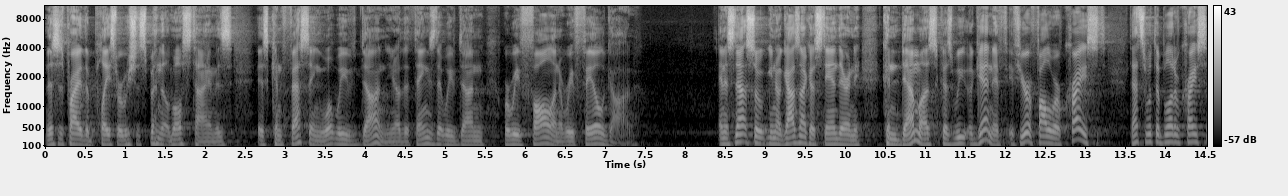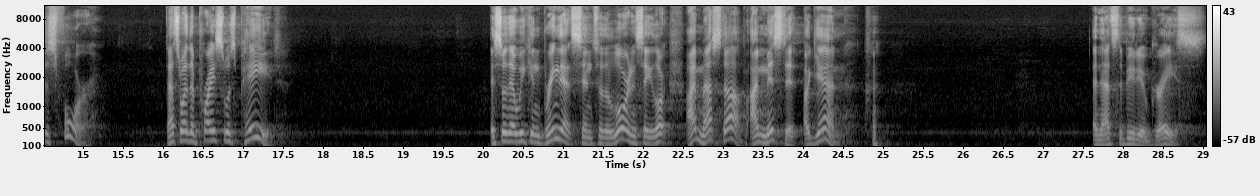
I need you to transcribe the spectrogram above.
This is probably the place where we should spend the most time is, is confessing what we've done, you know, the things that we've done where we've fallen or we've failed God. And it's not so, you know, God's not going to stand there and condemn us because we, again, if, if you're a follower of Christ, that's what the blood of Christ is for. That's why the price was paid. Is so that we can bring that sin to the Lord and say, Lord, I messed up. I missed it again. and that's the beauty of grace.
